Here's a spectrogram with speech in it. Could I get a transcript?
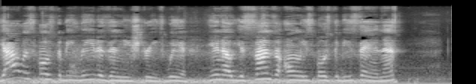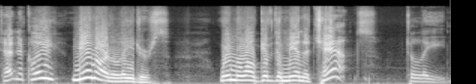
Y'all are supposed to be leaders in these streets where, you know, your sons are only supposed to be saying that. Technically, men are the leaders. Women won't give the men a chance to lead.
